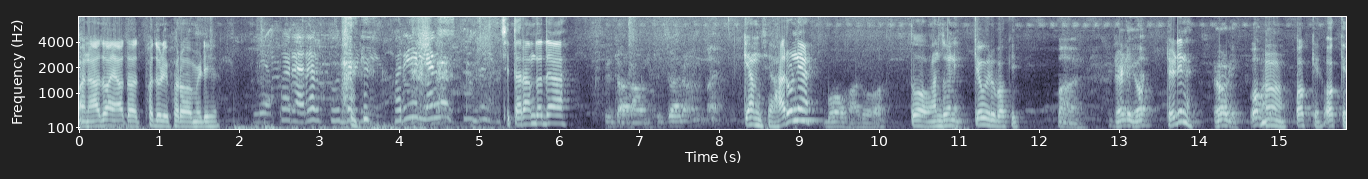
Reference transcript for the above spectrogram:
અને આ તો અહીંયા આવતા ફદુડી ફરવા મળી છે. લે ફરાર કૂદડી ફરી લેને કૂદડી સીતારામ દાદા. કેમ છે? સારું ને? બહુ સારું તો વાંધો નહીં. કેવું રહ્યું બાકી? રેડી હો? રેડી ને? રેડી હા ઓકે ઓકે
